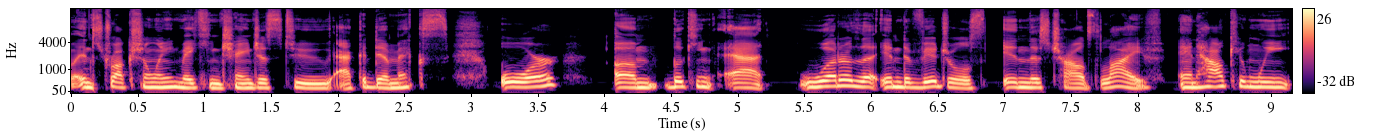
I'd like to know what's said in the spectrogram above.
instructionally, making changes to academics, or um, looking at what are the individuals in this child's life and how can we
